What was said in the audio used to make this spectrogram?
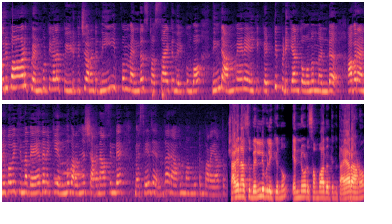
ഒരുപാട് പെൺകുട്ടികളെ പീഡിപ്പിച്ചു പറഞ്ഞിട്ട് നീ ഇപ്പം മെന്റൽ സ്ട്രെസ് ആയിട്ട് നിൽക്കുമ്പോൾ നിന്റെ അമ്മേനെ എനിക്ക് കെട്ടിപ്പിടിക്കാൻ തോന്നുന്നുണ്ട്. അവരനുഭവിക്കുന്ന വേദനയ്ക്ക് എന്ന് പറഞ്ഞ ഷഹനാസിന്റെ മെസ്സേജ് എന്താ രാഹുൽ മാങ്കൂട്ടം പറയാത്തത്? ഷഹനാസ് വെല്ലുവിളിക്കുന്നു. എന്നോട് സംവാദത്തിന് തയ്യാറാണോ?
